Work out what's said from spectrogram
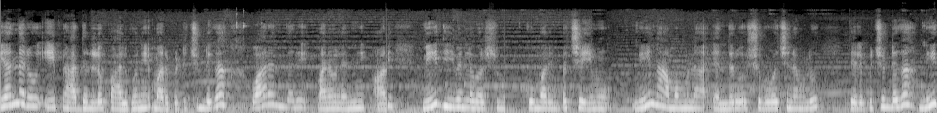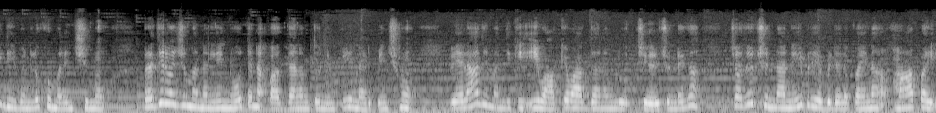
ఎందరూ ఈ ప్రార్థనలో పాల్గొని మొరపెట్టుచుండగా వారందరి మనవులన్నీ ఆడి నీ దీవెనల వర్షం కుమ్మరింప చేయము. నీ నామమున ఎందరో శుభవచనములు తెలుపుచుండగా నీ దీవెనలు కుమరించుము ప్రతిరోజు మనల్ని నూతన వాగ్దానంతో నింపి నడిపించుము. వేలాది మందికి ఈ వాక్య వాగ్దానములు చేరుచుండగా చదువుచున్న నీ ప్రియ బిడ్డలపైన మాపై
